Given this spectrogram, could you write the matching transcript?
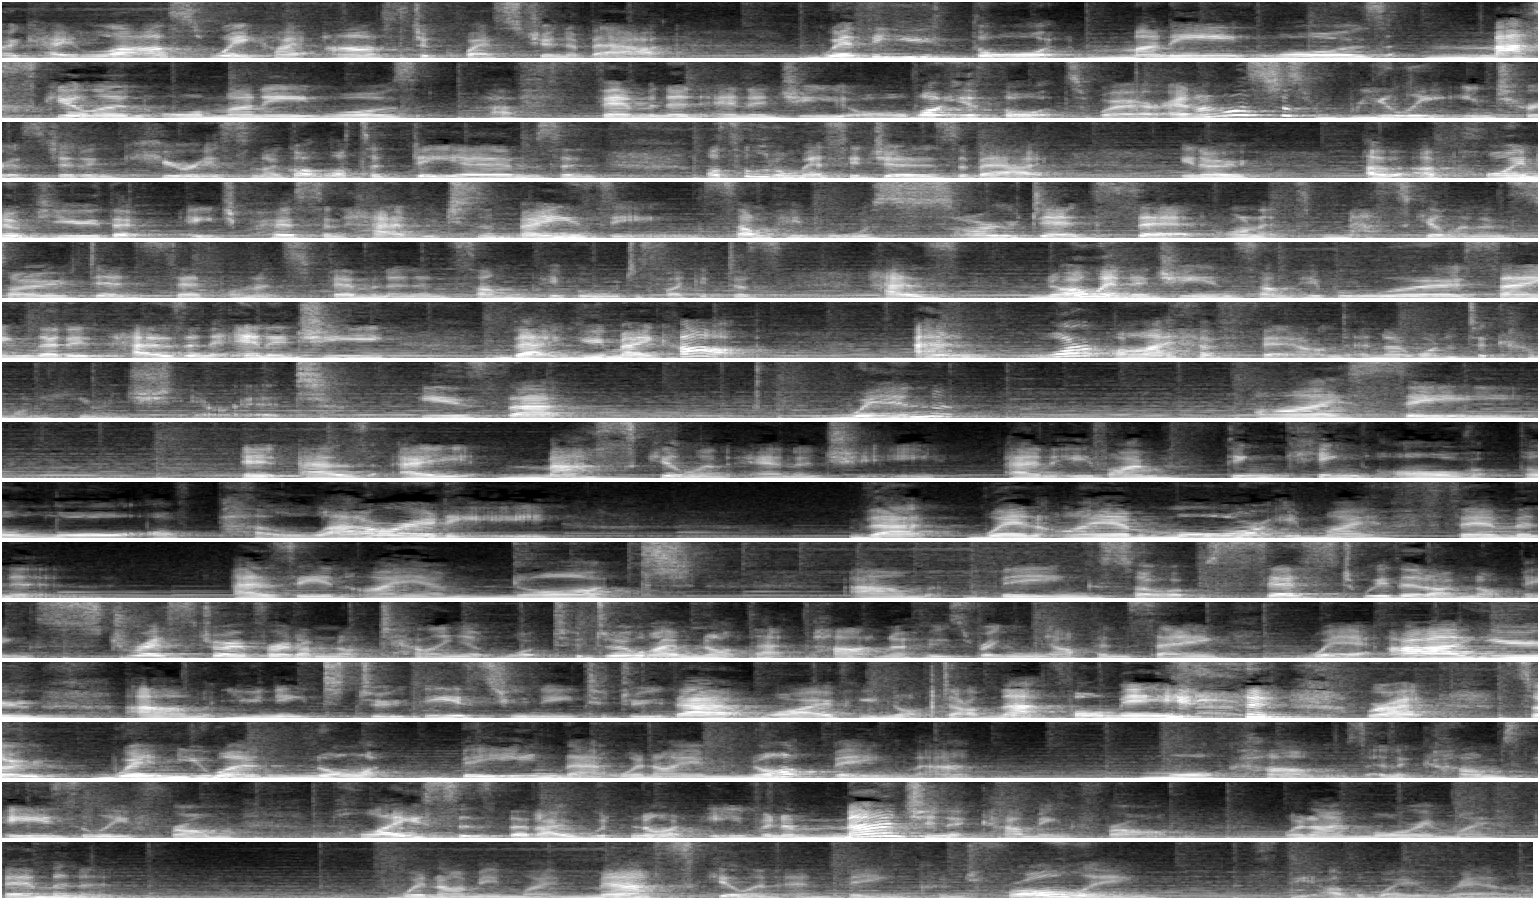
Okay, last week I asked a question about whether you thought money was masculine or money was a feminine energy or what your thoughts were. And I was just really interested and curious. And I got lots of DMs and lots of little messages about, you know, a, a, point of view that each person had, which is amazing. Some people were so dead set on its masculine and so dead set on its feminine. And some people were just like, it just has no energy. And some people were saying that it has an energy that you make up. And what I have found, and I wanted to come on here and share it, is that when I see it as a masculine energy, and if I'm thinking of the law of polarity, that when I am more in my feminine, as in I am not um, being so obsessed with it. I'm not being stressed over it. I'm not telling it what to do. I'm not that partner who's ringing up and saying, Where are you? Um, you need to do this. You need to do that. Why have you not done that for me? right? So when you are not being that, when I am not being that, more comes. And it comes easily from places that I would not even imagine it coming from when I'm more in my feminine when I'm in my masculine and being controlling, it's the other way around.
